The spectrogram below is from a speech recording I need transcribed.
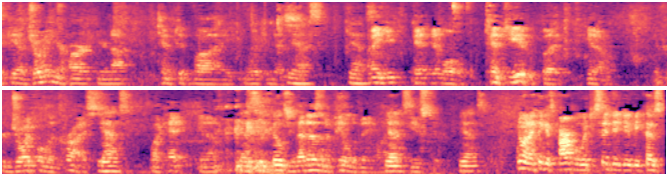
If you have joy in your heart, you're not tempted by wickedness. Yes. Yes. I mean, you, it, it will tempt you, but, you know, if you're joyful in Christ, Yes. like, hey, you know, Yes. He fills you. that doesn't appeal to me like Yes. it used to. Yes. No, and I think it's powerful what you said, JJ, because,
